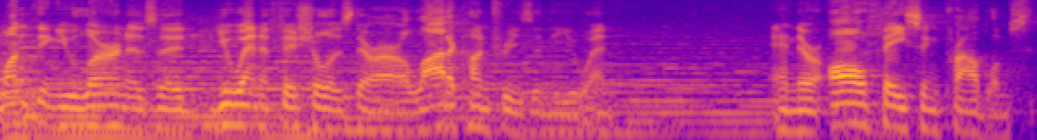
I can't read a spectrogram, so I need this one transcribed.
One thing you learn as a UN official is there are a lot of countries in the UN, and they're all facing problems.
